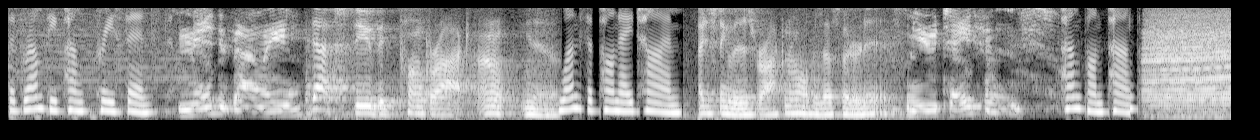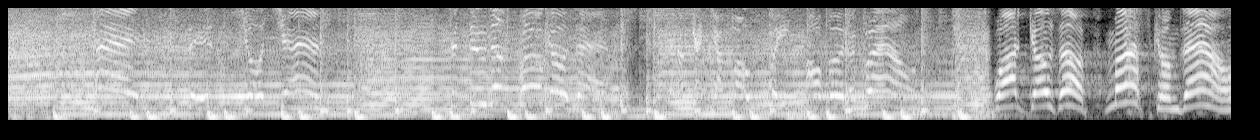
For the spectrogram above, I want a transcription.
The Grumpy Punk presents Mid Valley. That's stupid punk rock. I don't, you know. Once Upon a Time. I just think of it as rock and roll because that's what it is. Mutations. Punk on Punk. This up must come down.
